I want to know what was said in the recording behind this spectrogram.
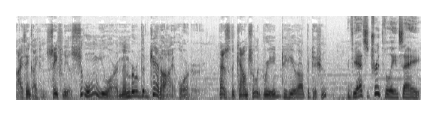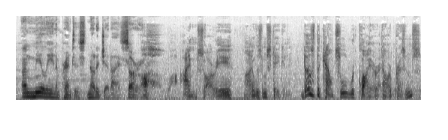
I think I can safely assume you are a member of the Jedi Order. Has the Council agreed to hear our petition? If you answer truthfully and say, I'm merely an apprentice, not a Jedi, sorry. Oh, I'm sorry. I was mistaken. Does the Council require our presence?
